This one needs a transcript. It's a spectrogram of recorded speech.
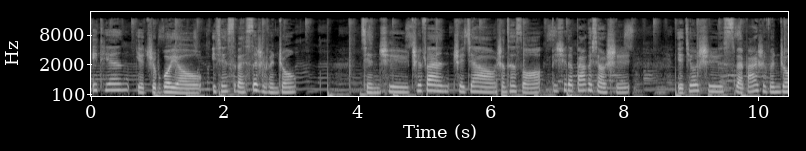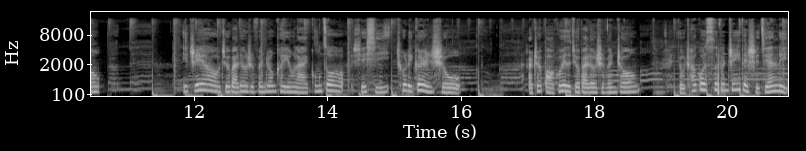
一天也只不过有一千四百四十分钟，减去吃饭、睡觉、上厕所必须的八个小时，也就是四百八十分钟，你只有九百六十分钟可以用来工作、学习、处理个人事务。而这宝贵的九百六十分钟，有超过四分之一的时间里，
